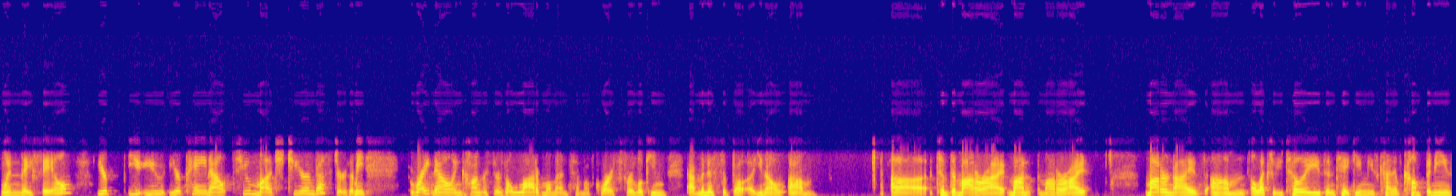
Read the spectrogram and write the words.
when they fail, you're you, you you're paying out too much to your investors. I mean, right now in Congress, there's a lot of momentum, of course, for looking at municipal, you know, um, uh, to, to modernize, modernize, modernize um, electric utilities and taking these kind of companies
